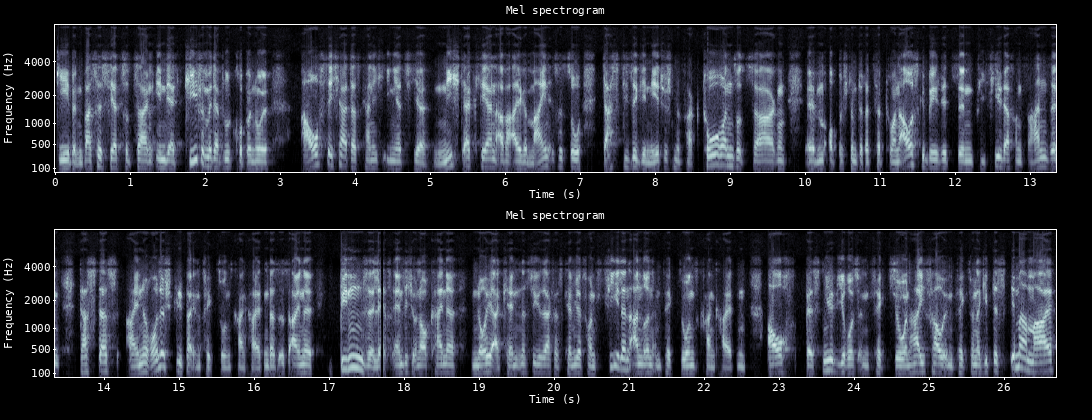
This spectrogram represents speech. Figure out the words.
geben. Was es jetzt sozusagen in der Tiefe mit der Blutgruppe 0 auf sich hat, das kann ich Ihnen jetzt hier nicht erklären, aber allgemein ist es so, dass diese genetischen Faktoren sozusagen, ähm, ob bestimmte Rezeptoren ausgebildet sind, wie viel davon vorhanden sind, dass das eine Rolle spielt bei Infektionskrankheiten. Das ist eine Binse letztendlich und auch keine neue Erkenntnis. Wie gesagt, das kennen wir von vielen anderen Infektionskrankheiten, auch Besnil-Virus-Infektion, HIV-Infektion. Da gibt es immer mal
